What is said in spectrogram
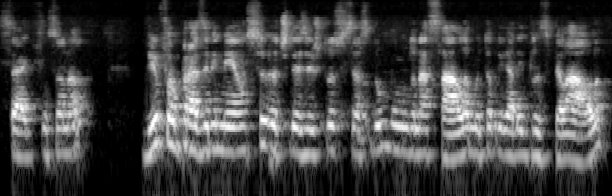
Segue funcionando. Viu? Foi um prazer imenso. Eu te desejo todo o sucesso do mundo na sala. Muito obrigada, inclusive, pela aula.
